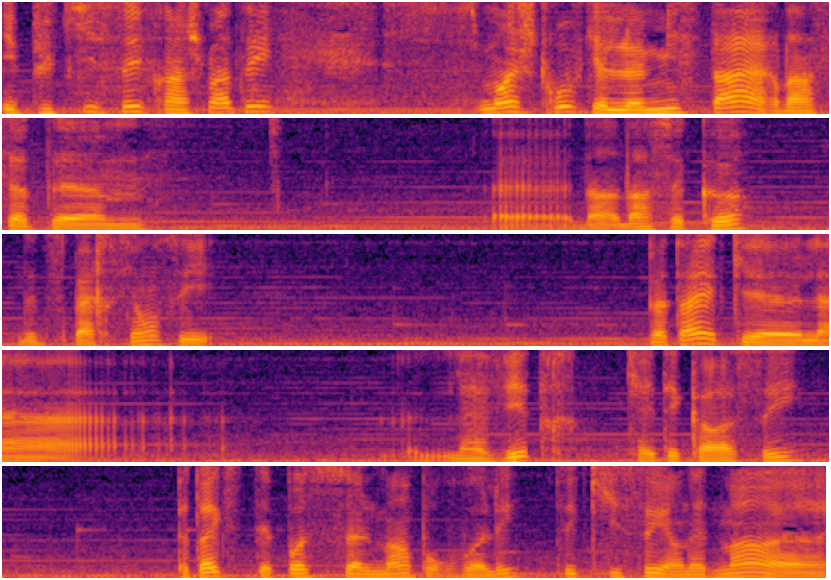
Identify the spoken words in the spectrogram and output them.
et puis qui sait, franchement, tu sais, moi je trouve que le mystère dans cette, euh, euh, dans, dans ce cas de dispersion, c'est peut-être que la, la vitre qui a été cassée, peut-être que c'était pas seulement pour voler. Tu sais, qui sait, honnêtement, euh,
